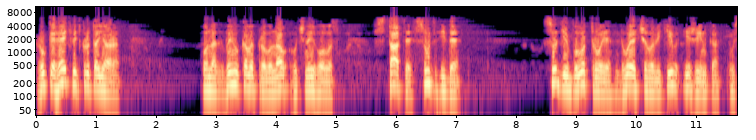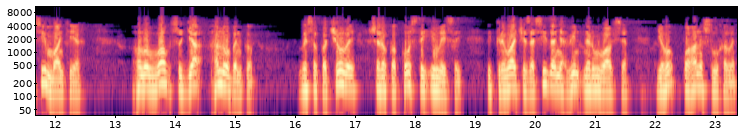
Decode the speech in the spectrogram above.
Руки геть від Крутояра. Понад вигуками пролунав гучний голос. Встати, суд іде. Суддів було троє, двоє чоловіків і жінка, усі в мантіях. Головував суддя Ганобенко, високочолий, ширококостий і лисий. Відкриваючи засідання, він нервувався, його погано слухали.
